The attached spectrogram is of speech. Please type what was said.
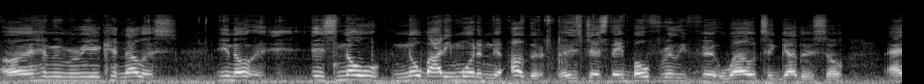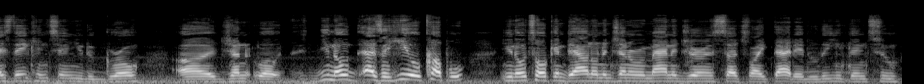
uh, him and Maria Kanellis. You know it's no nobody more than the other. It's just they both really fit well together. So as they continue to grow, uh, gen- well, you know, as a heel couple, you know, talking down on the general manager and such like that, it leads into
